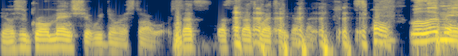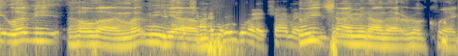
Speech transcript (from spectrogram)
you know, this is grown man shit we doing at Star Wars. That's that's that's my take on that. So, well, let me let me hold on. Let me um, chime in. Go ahead, chime in. Let me chime in on that real quick.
